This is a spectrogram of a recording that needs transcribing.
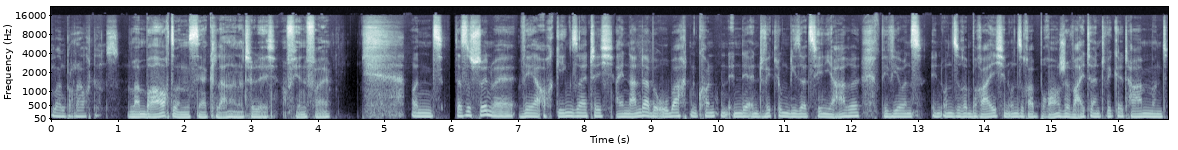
Man braucht uns. Man braucht uns, ja klar, natürlich, auf jeden Fall. Und das ist schön, weil wir ja auch gegenseitig einander beobachten konnten in der Entwicklung dieser zehn Jahre, wie wir uns in unserem Bereich, in unserer Branche weiterentwickelt haben und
